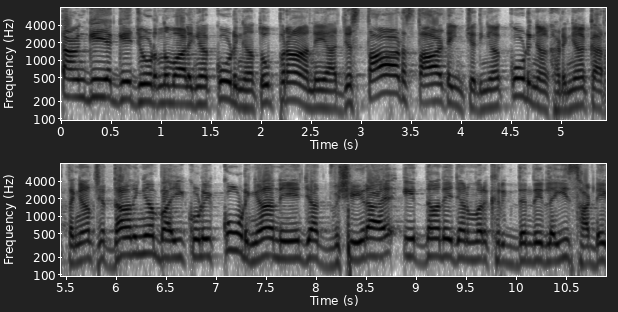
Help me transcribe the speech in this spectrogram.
ਟਾਂਗੇ ਅੱਗੇ ਜੋੜਨ ਵਾਲੀਆਂ ਘੋੜੀਆਂ ਤੋਂ ਭਰਾ ਨੇ ਅੱਜ 67 67 ਇੰਚ ਦੀਆਂ ਘੋੜੀਆਂ ਖੜੀਆਂ ਕਰਤੀਆਂ। ਜਿੱਦਾਂ ਦੀਆਂ ਬਾਈ ਕੋਲੇ ਘੋੜੀਆਂ ਨੇ ਜਾਂ ਵਸ਼ੇਰਾ ਹੈ ਇਦਾਂ ਦੇ ਜਾਨਵਰ ਖਰੀਦਣ ਦੇ ਲਈ ਸਾਡੇ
